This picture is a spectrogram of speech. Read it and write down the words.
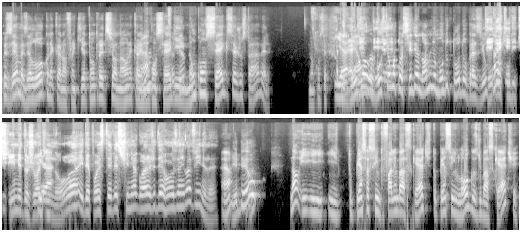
Pois é, mas é louco, né, cara? Uma franquia tão tradicional, né, cara? É, e não consegue, não consegue se ajustar, velho. Não consegue. E é, é, o Bulls tem uma torcida enorme no mundo todo, no Brasil. Teve não, aquele time do Joaquim é. Noah e depois teve esse time agora de De Rosa e Lavine, né? É. E deu. Não, e, e, e, tu pensa assim, tu fala em basquete, tu pensa em logos de basquete,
